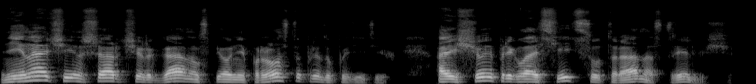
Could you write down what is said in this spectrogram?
Не иначе Иншар Черган успел не просто предупредить их, а еще и пригласить с утра на стрельбище.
